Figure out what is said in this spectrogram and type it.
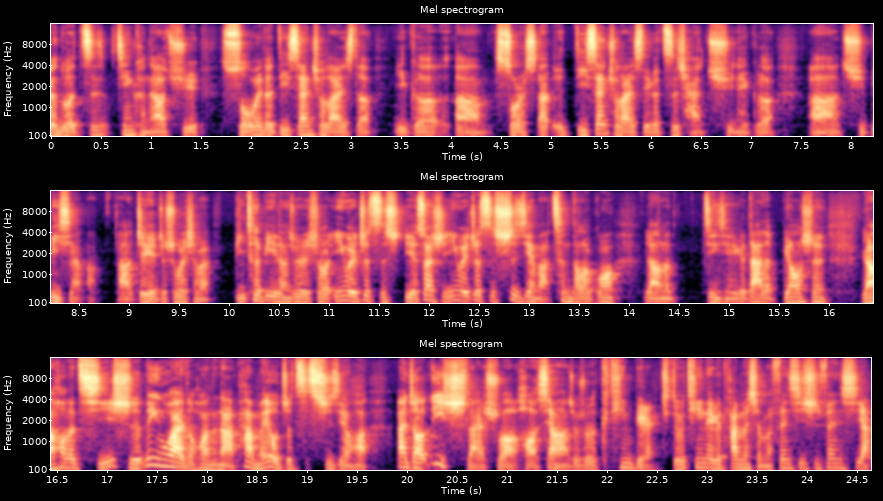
更多的资金可能要去所谓的 decentralized 的一个啊 source 呃 decentralized 一个资产去那个啊去避险了啊。这也就是为什么比特币呢，就是说因为这次也算是因为这次事件嘛蹭到了光，然后呢。进行一个大的飙升，然后呢，其实另外的话呢，哪怕没有这次事件的话，按照历史来说啊，好像啊，就是说听别人，就听那个他们什么分析师分析啊，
